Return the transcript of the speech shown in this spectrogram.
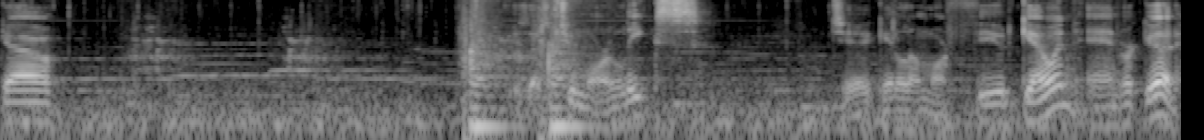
Go. Use those two more leeks to get a little more food going, and we're good.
